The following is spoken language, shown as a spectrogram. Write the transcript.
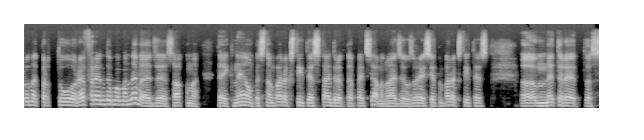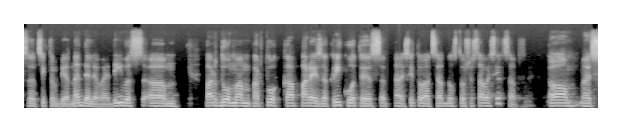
Runāt par to referendumu, man nevajadzēja sākumā teikt nē, un pēc tam parakstīties, skaidrot, kāpēc jā, man vajadzēja uzreiz iet un parakstīties, um, neterēt tas, cik tur bija nedēļa vai divas. Um, pārdomām par to, kā pareizāk rīkoties situācijā atbilstoši savai sirdsapziņai. Es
